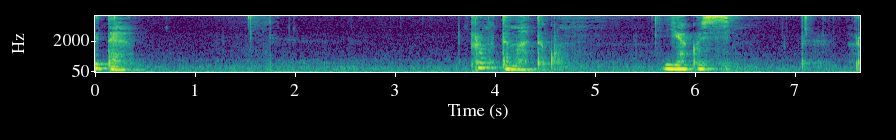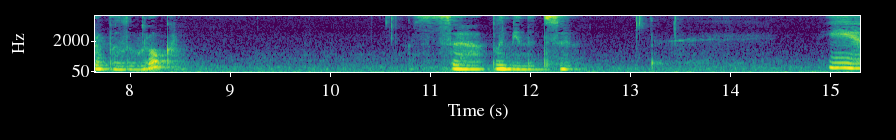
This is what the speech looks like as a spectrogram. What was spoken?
Вітаю. Про математику. Якось робили урок з племінницею. І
